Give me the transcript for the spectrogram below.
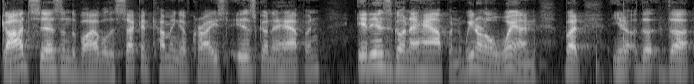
God says in the Bible the second coming of Christ is going to happen, it is going to happen. We don't know when, but you know the the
